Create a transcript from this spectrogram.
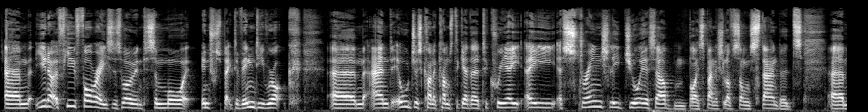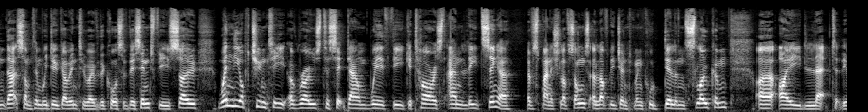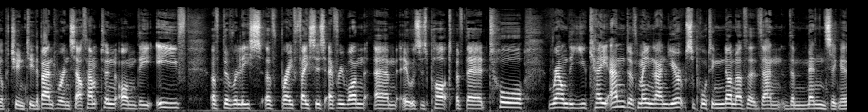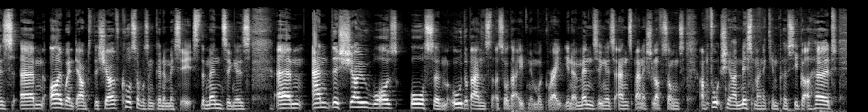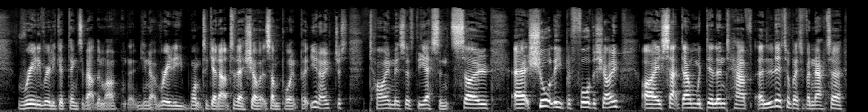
Um, you know, a few forays as well into some more introspective indie rock. Um, and it all just kind of comes together to create a, a strangely joyous album by Spanish Love Song standards. Um, that's something we do go into over the course of this interview. So, when the opportunity arose to sit down with the guitarist and lead singer of Spanish love songs, a lovely gentleman called Dylan Slocum. Uh, I leapt at the opportunity. The band were in Southampton on the eve of the release of Brave Faces Everyone. Um, it was as part of their tour around the UK and of mainland Europe, supporting none other than the Menzingers. Um, I went down to the show. Of course, I wasn't going to miss it. It's the Menzingers. Um, and the show was awesome. All the bands that I saw that evening were great. You know, Menzingers and Spanish love songs. Unfortunately, I missed Mannequin Pussy, but I heard really, really good things about them. I, you know, really want to get out to their show at some point, but you know, just time is of the essence. So, uh, shortly before the show, I sat down with Dylan to have a little bit of a natter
